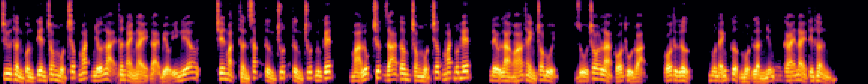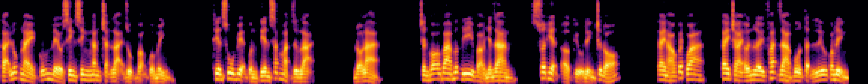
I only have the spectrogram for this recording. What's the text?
Chư thần quần tiên trong một chớp mắt nhớ lại thân ảnh này đại biểu ý nghĩa, trên mặt thần sắc từng chút từng chút ngưng kết, mà lúc trước dã tâm trong một chớp mắt đốt hết, đều là hóa thành cho bụi, dù cho là có thủ đoạn có thực lực, muốn đánh cược một lần những cái này thiên thần, tại lúc này cũng đều sinh sinh ngăn chặn lại dục vọng của mình. Thiên su viện quần tiên sắc mặt dừng lại. Đó là, trần võ ba bước đi vào nhân gian, xuất hiện ở cựu đỉnh trước đó. Tay áo quét qua, tay trái ấn lấy phát ra vô tận lưu quang đỉnh,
